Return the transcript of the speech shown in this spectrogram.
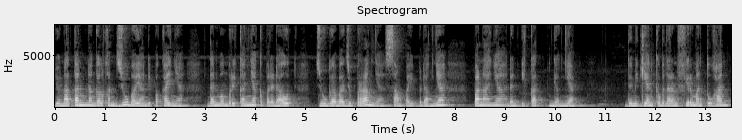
Yonatan menanggalkan jubah yang dipakainya dan memberikannya kepada Daud, juga baju perangnya sampai pedangnya, panahnya, dan ikat pinggangnya. Demikian kebenaran firman Tuhan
